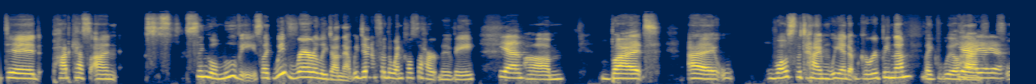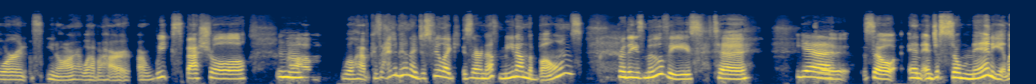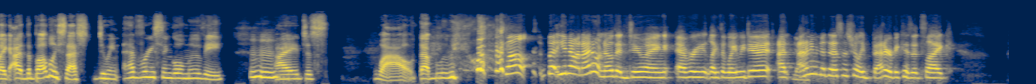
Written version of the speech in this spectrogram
did podcasts on s- single movies like we've rarely done that we did it for the when calls the heart movie yeah um but uh most of the time we end up grouping them like we'll Yeah, have yeah, yeah. for you know our we'll have our our week special Mhm. um, we'll have because I man, I just feel like is there enough meat on the bones for these movies to yeah to so and and just so many like I, the bubbly sesh doing every single movie Mhm. i just wow that blew me away. Well, but you know, and I don't know that doing every like the way we do it. I, Yeah. I don't even know that that's necessarily better because it's like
